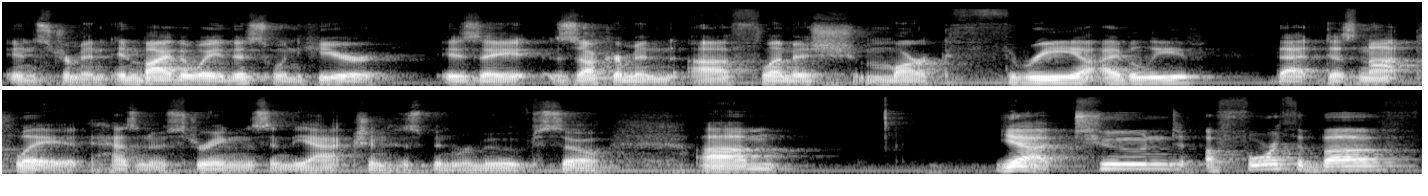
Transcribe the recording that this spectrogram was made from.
instrument. And by the way, this one here is a Zuckerman uh, Flemish Mark III, I believe, that does not play. It has no strings, and the action has been removed. So, um, yeah, tuned a fourth above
